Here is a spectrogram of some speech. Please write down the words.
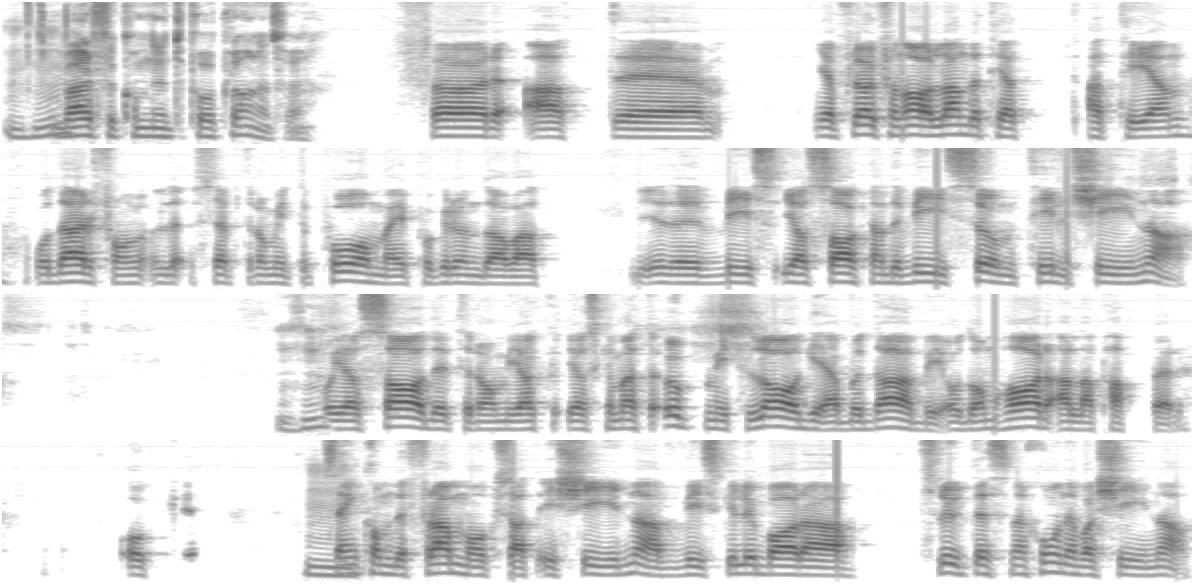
Mhm. Varför kom du inte på planet för? För att eh, jag flög från Arlanda till At- Aten och därifrån släppte de inte på mig på grund av att eh, jag saknade visum till Kina. Mhm. Och jag sa det till dem, jag, jag ska möta upp mitt lag i Abu Dhabi och de har alla papper. Och Mm. sen kom det fram också att i Kina, vi skulle bara, slutdestinationen var Kina.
